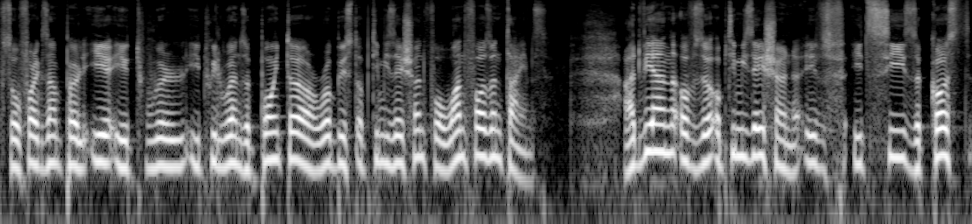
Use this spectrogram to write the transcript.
So for example, here it will, it will run the pointer robust optimization for 1000 times. At the end of the optimization, if it sees the cost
